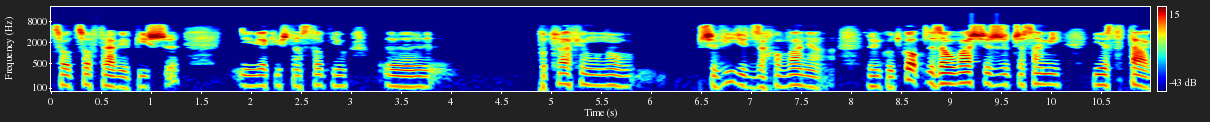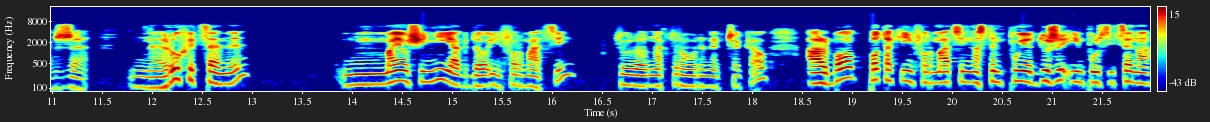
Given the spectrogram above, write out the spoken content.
co, co w trawie piszczy i w jakimś tam stopniu potrafią no, przewidzieć zachowania rynku. Tylko zauważcie, że czasami jest tak, że mm, ruchy ceny mają się nijak do informacji, na którą rynek czekał, albo po takiej informacji następuje duży impuls i cena e,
